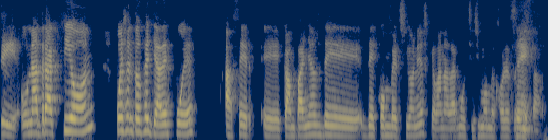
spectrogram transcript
sí, una atracción, pues entonces ya después hacer eh, campañas de, conversiones que van a dar muchísimos mejores resultados.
